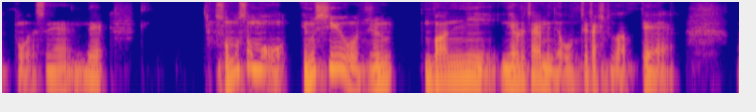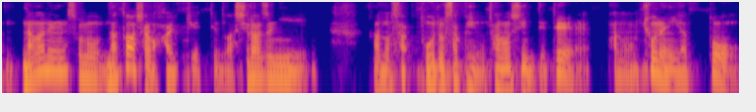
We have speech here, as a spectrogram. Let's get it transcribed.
んところですね。で、そもそも MCU を順番にリアルタイムで追ってた人だって、長年そのナターシャの背景っていうのは知らずに、あの、さ登場作品を楽しんでて、あの、去年やっと、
